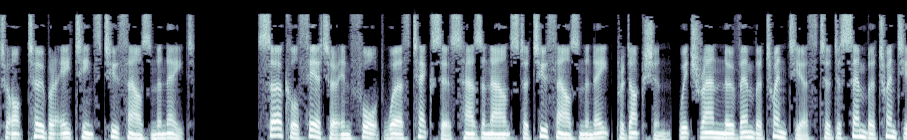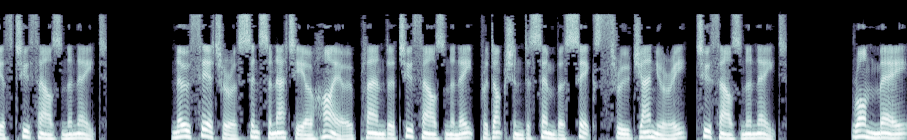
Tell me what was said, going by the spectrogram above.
to October 18, 2008. Circle Theatre in Fort Worth, Texas has announced a 2008 production, which ran November 20 to December 20, 2008. Know Theatre of Cincinnati, Ohio planned a 2008 production December 6 through January, 2008. Ron May,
